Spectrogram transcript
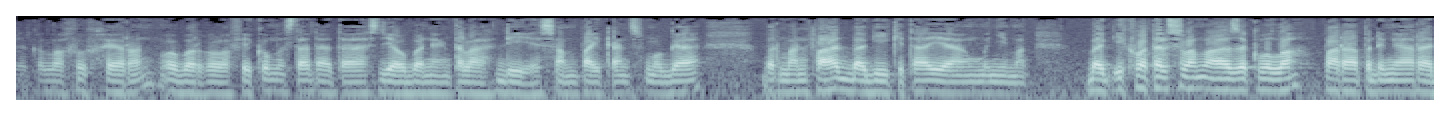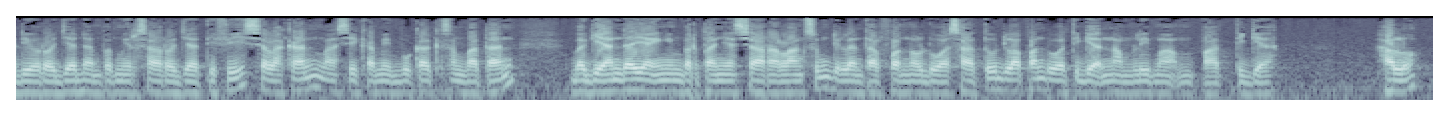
Jazakallahu khairan wa barakallahu fikum Ustaz atas jawaban yang telah disampaikan semoga bermanfaat bagi kita yang menyimak. Baik ikhwatal Islam azakumullah para pendengar Radio Roja dan pemirsa Roja TV silahkan masih kami buka kesempatan bagi Anda yang ingin bertanya secara langsung di line telepon 0218236543. Halo.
